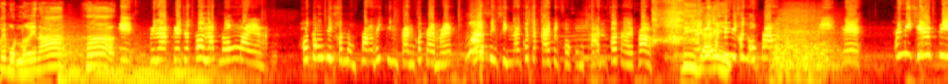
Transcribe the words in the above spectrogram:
ไปหมดเลยนะฮะนี่เวลาแกจะต้อนรับน้องใหม่อะ เขาต้องกินขนมปังให้กินกันเข้าใจไหมและสิ่งสิ่งนั้นก็จะกลายเป็นของของฉันเข้าใจเปล่านี่ไง แต่ฉันไม่มีขนมปังนี่แกฉันมีเคฟซี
